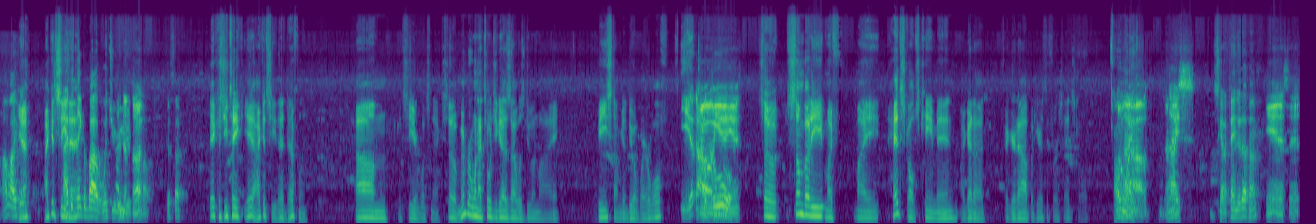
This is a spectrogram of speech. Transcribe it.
I like it. yeah, it. I could see that. I had that. to think about what you Like who the you're talking about. Good stuff. Yeah, because you take. Yeah, I could see that definitely. Um, let's see here. What's next? So remember when I told you guys I was doing my beast? I'm going to do a werewolf. Yep. Oh, oh yeah, cool. yeah. So somebody, my my head sculpts came in. I gotta figure it out, but here's the first head sculpt. Oh, nice. wow. Nice. Just gotta paint it up, huh? Yeah, that's it.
